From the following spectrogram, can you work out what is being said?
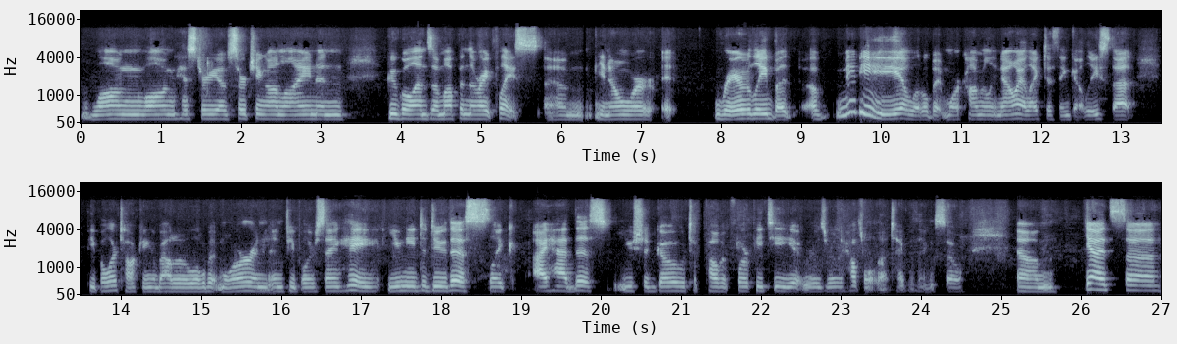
long long history of searching online and google ends them up in the right place um, you know or it, rarely but uh, maybe a little bit more commonly now i like to think at least that people are talking about it a little bit more and, and people are saying hey you need to do this like I had this, you should go to pelvic floor PT. It was really helpful, that type of thing. So, um, yeah, it's, uh,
